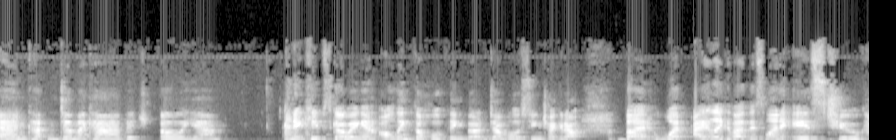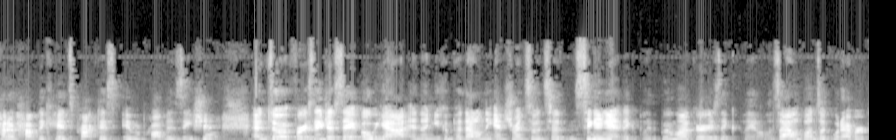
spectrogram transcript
and cutting down my cabbage, oh yeah, and it keeps going and I'll link the whole thing down below so you can check it out. But what I like about this one is to kind of have the kids practice improvisation. And so at first they just say, oh yeah, and then you can put that on the instrument. So instead of them singing it, they can play the boomwhackers, they can play it on the xylophones, like whatever.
